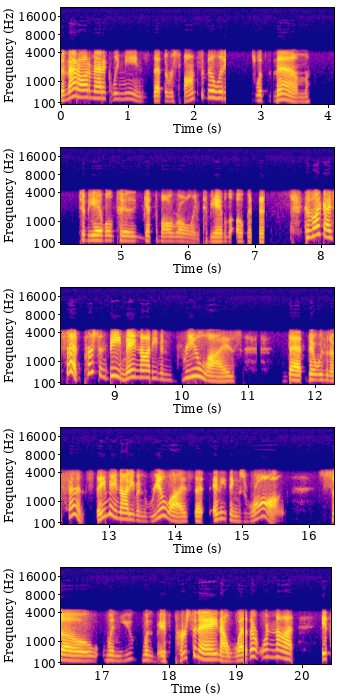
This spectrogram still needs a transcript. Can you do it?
then that automatically means that the responsibility is with them to be able to get the ball rolling, to be able to open it. Because, like I said, person B may not even realize that there was an offense. They may not even realize that anything's wrong. So when you when if person A now whether or not it's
